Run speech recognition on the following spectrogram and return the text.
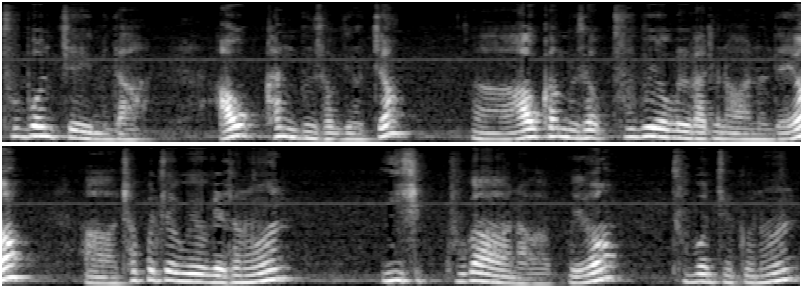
두 번째입니다. 아욱한 분석이었죠. 어, 아욱한 분석 두 구역을 가지고 나왔는데요. 어, 첫 번째 구역에서는 29가 나왔고요. 두 번째 거는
